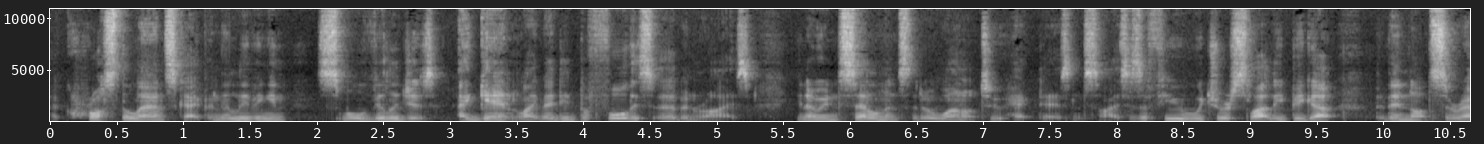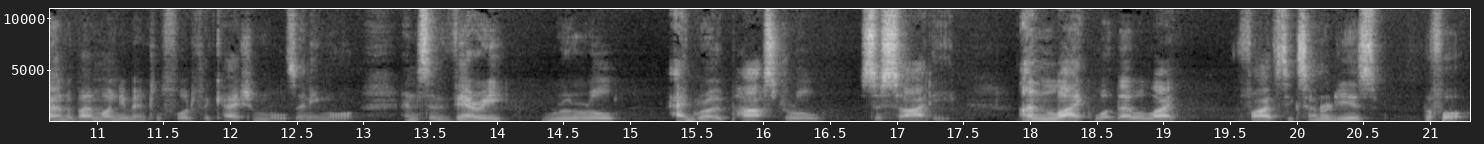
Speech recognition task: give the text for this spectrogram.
across the landscape and they're living in small villages again, like they did before this urban rise. You know, in settlements that are one or two hectares in size. There's a few which are slightly bigger, but they're not surrounded by monumental fortification walls anymore. And it's a very rural, agro pastoral society, unlike what they were like five, six hundred years before.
